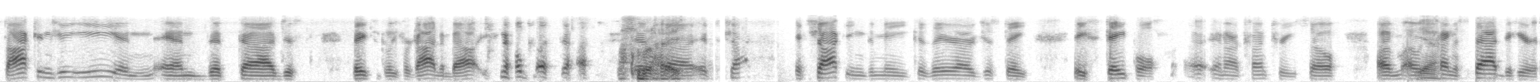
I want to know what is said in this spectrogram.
stock in GE and and that uh, I've just basically forgotten about, you know. But uh, right. it's, uh, it's shock, it's shocking to me because they are just a a staple uh, in our country. So um, I was yeah. kind of sad to hear it,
